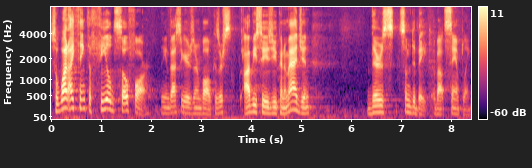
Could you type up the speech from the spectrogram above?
So what I think the field so far, the investigators are involved, because there's obviously, as you can imagine, there's some debate about sampling,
